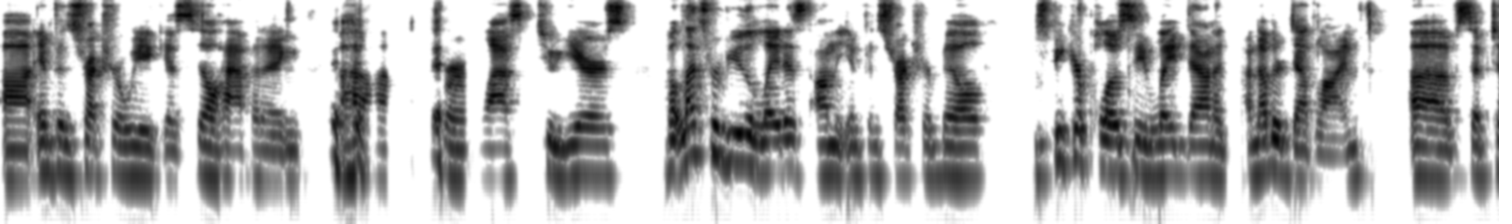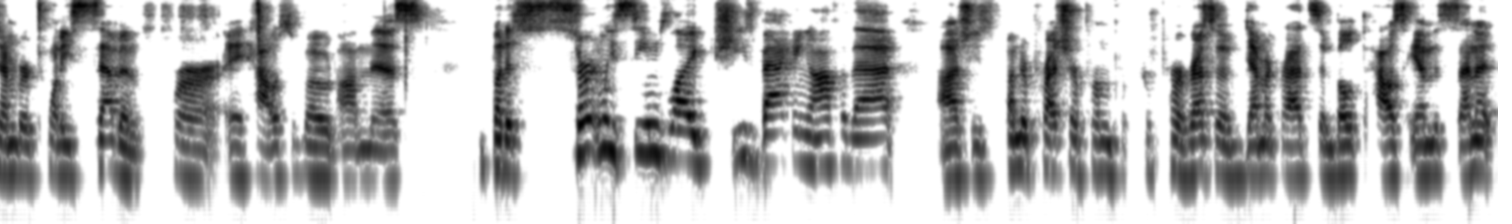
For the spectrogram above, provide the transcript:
Uh, infrastructure week is still happening. Uh, for the last two years. But let's review the latest on the infrastructure bill. Speaker Pelosi laid down a, another deadline of September 27th for a House vote on this. But it certainly seems like she's backing off of that. Uh, she's under pressure from progressive Democrats in both the House and the Senate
